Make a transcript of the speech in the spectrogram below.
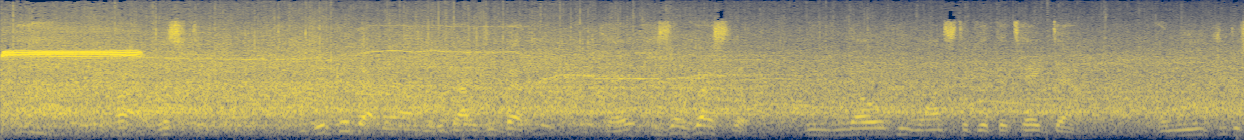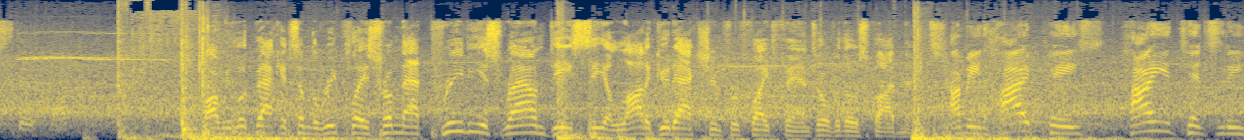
All right, listen to me. You did good that round, but we got to do better. Okay? He's a wrestler. We know he wants to get the takedown. I need you to stay up. While we look back at some of the replays from that previous round, DC, a lot of good action for fight fans over those five minutes. I mean, high pace, high intensity,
